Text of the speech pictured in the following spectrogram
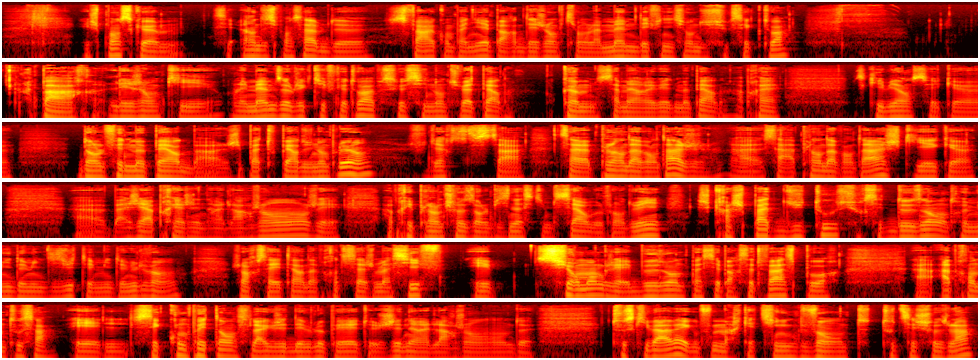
Et je pense que c'est indispensable de se faire accompagner par des gens qui ont la même définition du succès que toi, par les gens qui ont les mêmes objectifs que toi, parce que sinon tu vas te perdre, comme ça m'est arrivé de me perdre. Après, ce qui est bien, c'est que dans le fait de me perdre, bah, j'ai pas tout perdu non plus. Hein. Je veux dire, ça, ça a plein d'avantages. Euh, ça a plein d'avantages qui est que euh, bah, j'ai appris à générer de l'argent, j'ai appris plein de choses dans le business qui me servent aujourd'hui. Je crache pas du tout sur ces deux ans entre mi-2018 et mi-2020. Hein. Genre, ça a été un apprentissage massif et sûrement que j'avais besoin de passer par cette phase pour euh, apprendre tout ça. Et ces compétences-là que j'ai développées, de générer de l'argent, de tout ce qui va avec, marketing, vente, toutes ces choses-là,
